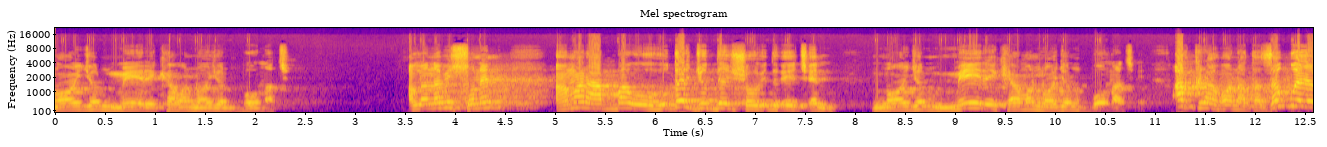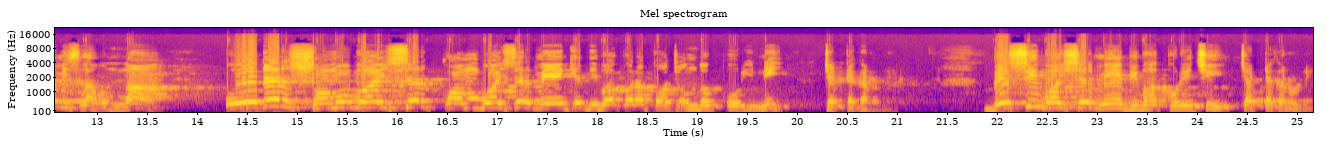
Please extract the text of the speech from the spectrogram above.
নয় জন মেয়ে রেখে আমার নয় জন বোন আছে। আল্লাহ নবী শোনেন, আমার আব্বা ওহুদের যুদ্ধে শহীদ হয়েছেন, নয় জন মেয়ে রেখে আমার নয় জন বোন আছে। না ওদের সমবয়সের কম বয়সের মেয়েকে বিবাহ করা পছন্দ করিনি চারটা কারণে। বেশি বয়সের মেয়ে বিবাহ করেছি চারটা কারণে।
